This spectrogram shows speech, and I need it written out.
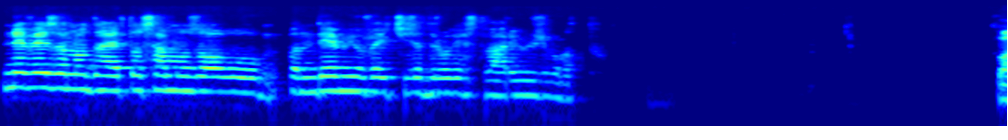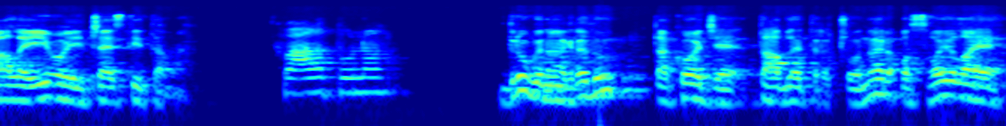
nevezano da je to samo za ovu pandemiju, već i za druge stvari u životu. Hvala Ivo i čestitam. Hvala puno. Drugu nagradu, takođe tablet računar, osvojila je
